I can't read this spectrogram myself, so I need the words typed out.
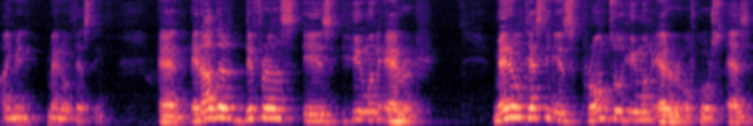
I mean, manual testing. And another difference is human error. Manual testing is prone to human error, of course, as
